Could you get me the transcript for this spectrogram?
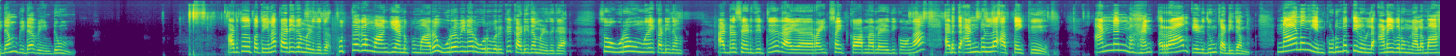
இடம் விட வேண்டும். அடுத்தது பார்த்தீங்கன்னா கடிதம் எழுதுக. புத்தகம் வாங்கி அனுப்புமாறு உறவினர் ஒருவருக்கு கடிதம் எழுதுக. ஸோ உறவு முறை கடிதம். அட்ரஸ் எழுதிட்டு ரைட் சைட் கார்னரில் எழுதிக்கோங்க. அடுத்து அன்புள்ள அத்தைக்கு. அண்ணன் மகன் ராம் எழுதும் கடிதம். நானும் என் குடும்பத்தில் உள்ள அனைவரும் நலமாக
